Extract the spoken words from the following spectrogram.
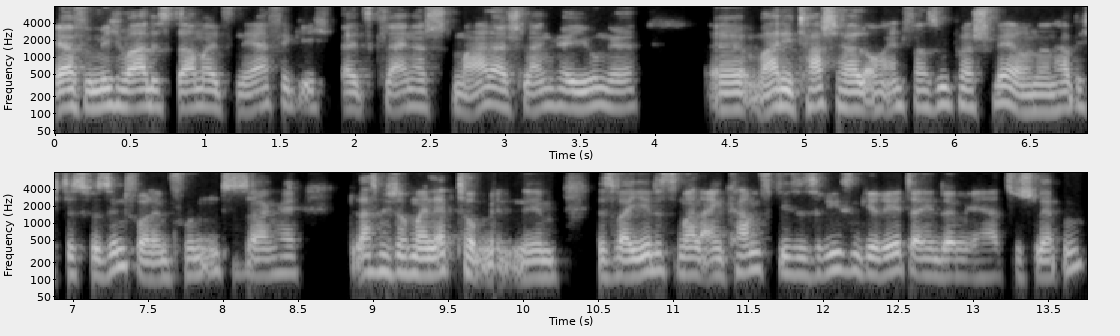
ja, für mich war das damals nervig. Ich als kleiner, schmaler, schlanker Junge äh, war die Tasche halt auch einfach super schwer. Und dann habe ich das für sinnvoll empfunden, zu sagen, hey, lass mich doch meinen Laptop mitnehmen. Das war jedes Mal ein Kampf, dieses Riesengerät da hinter mir herzuschleppen.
